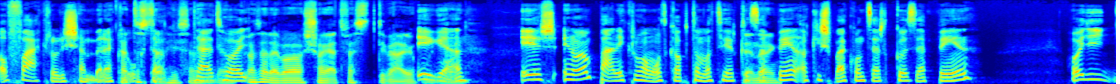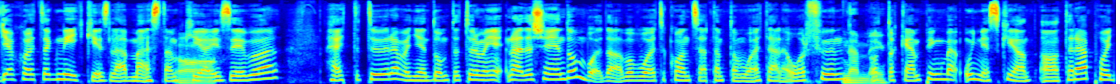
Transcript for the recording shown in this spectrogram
a fákról is emberek hát lógtak. Hiszem, Tehát, igen. hogy... Az eleve a saját fesztiváljuk. Igen. És én olyan pánikrohamot kaptam a tér közepén, a kispál koncert közepén, hogy így gyakorlatilag négy kézláb másztam oh. ki a izéből, hegytetőre, vagy ilyen domtetőre, mert ráadásul ilyen domboldalban volt a koncert, nem tudom, voltál-e Orfűn, nem ott még. a kempingben, úgy néz ki a, a terep, hogy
